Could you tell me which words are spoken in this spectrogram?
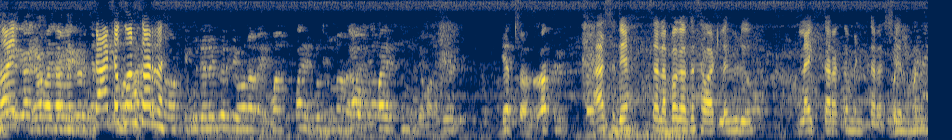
होय ताट कोण करणार? असू द्या चला बघा कसा वाटला व्हिडिओ. लाईक करा कमेंट करा शेअर करा.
